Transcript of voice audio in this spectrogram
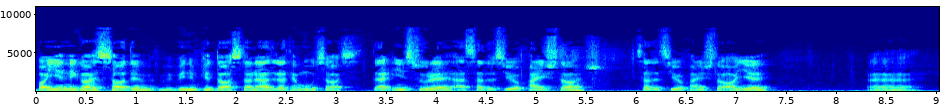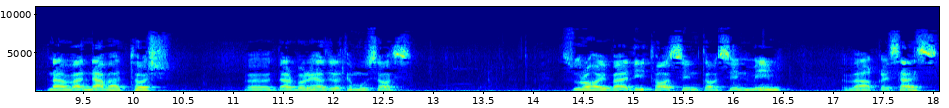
با یه نگاه ساده می‌بینیم که داستان حضرت موسی است. در این سوره از 135 تاش 135 تا آیه. 90 تاش درباره حضرت موسی است. سوره های بعدی تاسین تاسین میم و قصص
